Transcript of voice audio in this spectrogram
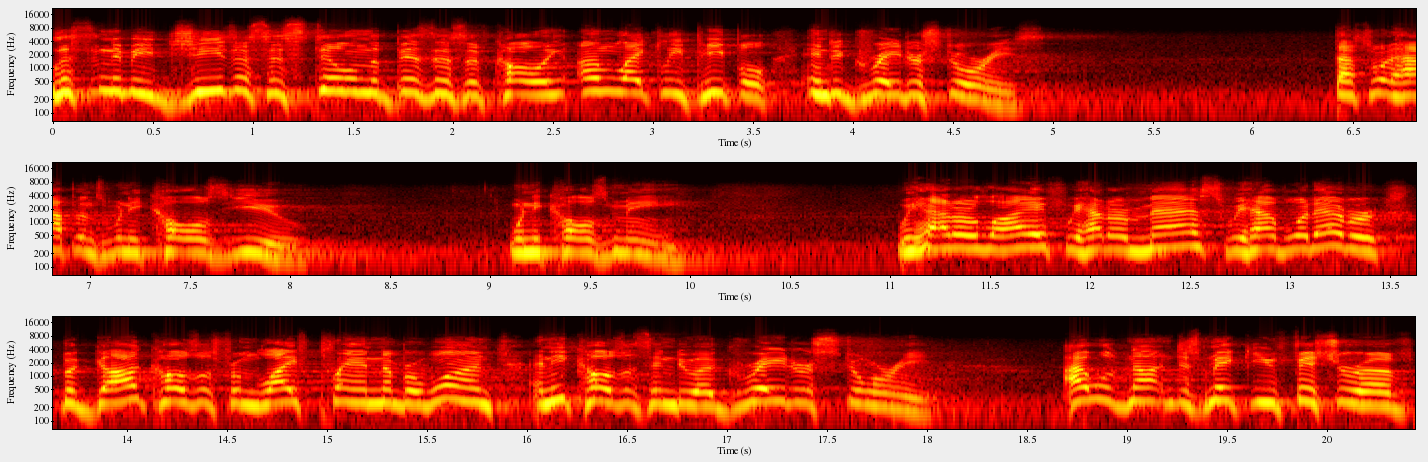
Listen to me. Jesus is still in the business of calling unlikely people into greater stories. That's what happens when He calls you, when He calls me. We had our life, we had our mess, we have whatever, but God calls us from life plan number one, and He calls us into a greater story. I will not just make you fisher of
